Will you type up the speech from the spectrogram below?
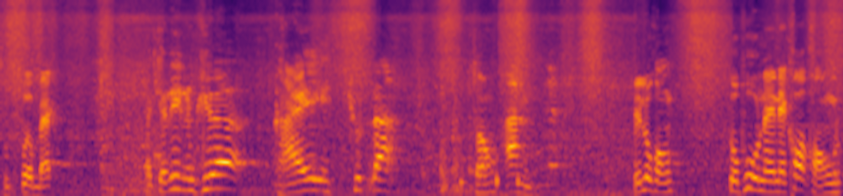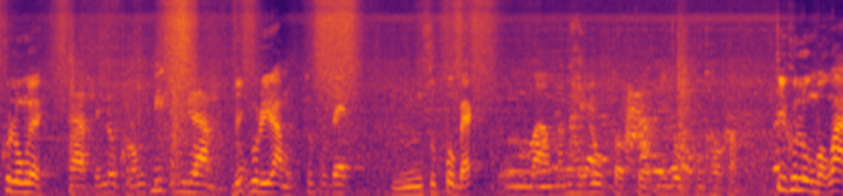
ซซุปเปอร์แบ็กแบตเตอรี่น้ำเชื้อขายชุดละสองพันเป็นลูกของตัวผู้ในในข้อกของคุณลุงเลย ครับ เป็นลูกของบิ๊กเรียมบิ๊กบุรีรัมย์ซุปเปอร์แบ ทซุปเปอร์แบ็กว่ามันให้ลูกตกโตในลูกของเขาครับ ที่คุณลุงบอกว่า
